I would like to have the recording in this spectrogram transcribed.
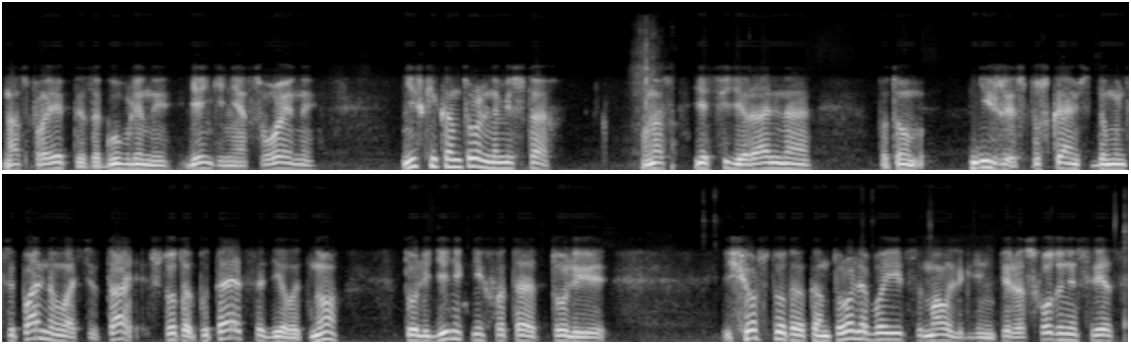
У нас проекты загублены, деньги не освоены. Низкий контроль на местах. У нас есть федеральная, потом ниже спускаемся до муниципальной власти. Та что-то пытается делать, но то ли денег не хватает, то ли еще что-то, контроля боится, мало ли где-нибудь перерасходование средств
